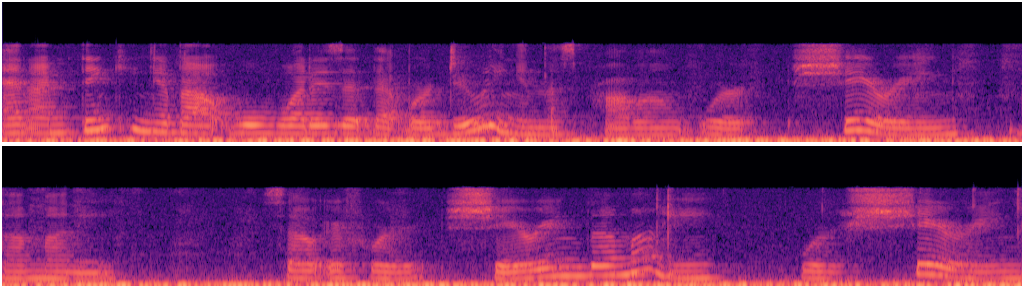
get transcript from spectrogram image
And I'm thinking about, well, what is it that we're doing in this problem? We're sharing the money. So if we're sharing the money, we're sharing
